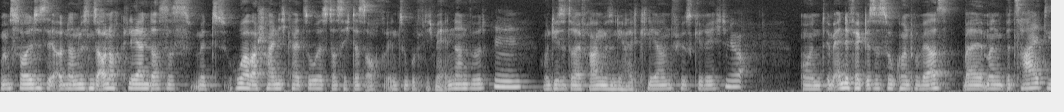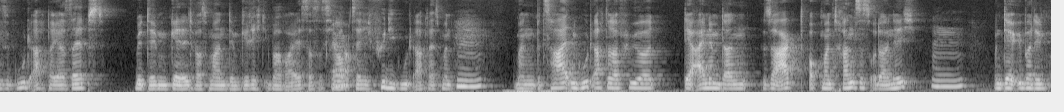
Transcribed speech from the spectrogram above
sollte sie, und dann müssen sie auch noch klären, dass es mit hoher Wahrscheinlichkeit so ist, dass sich das auch in Zukunft nicht mehr ändern wird. Und diese drei Fragen müssen die halt klären fürs Gericht. Ja. Und im Endeffekt ist es so kontrovers, weil man bezahlt diese Gutachter ja selbst mit dem Geld, was man dem Gericht überweist. Das ist ja, Ja. hauptsächlich für die Gutachter. Also man, man bezahlt einen Gutachter dafür, der einem dann sagt, ob man trans ist oder nicht. Und der über, den,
